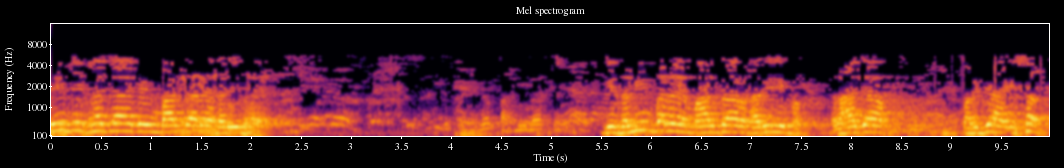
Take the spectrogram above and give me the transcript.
نہیں دیکھا جائے کہ مالدار ہے، غریب ہے۔ یہ زمین پر ہے، مالدار، غریب، راجا، پرجا، یہ سب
